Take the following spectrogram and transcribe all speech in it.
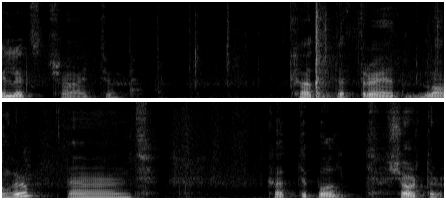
Okay, let's try to cut the thread longer and cut the bolt shorter.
